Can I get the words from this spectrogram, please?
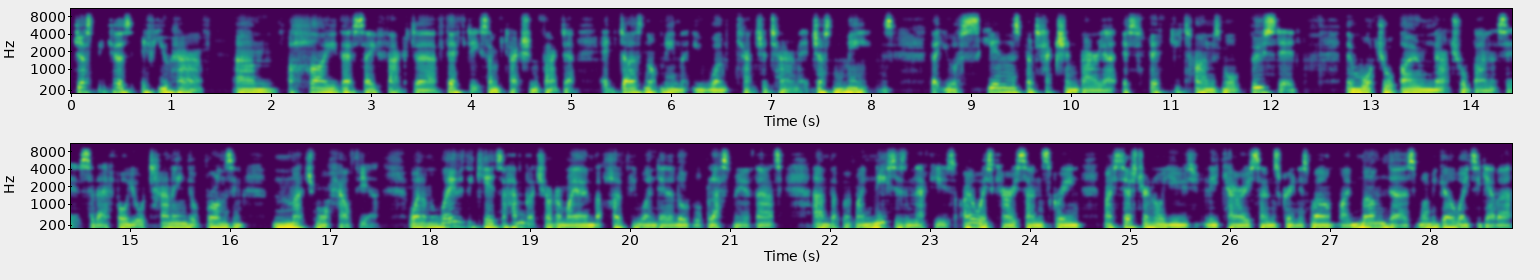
just because if you have um, a high, let's say, factor 50, sun protection factor, it does not mean that you won't catch a tan. It just means that your skin's protection barrier is 50 times more boosted than what your own natural balance is. So therefore, you're tanning, you're bronzing much more healthier. When I'm away with the kids, I haven't got children of my own, but hopefully one day the Lord will bless me with that. Um, but with my nieces and nephews, I always carry sunscreen. My sister-in-law usually carries sunscreen as well. My mum does. When we go away together,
